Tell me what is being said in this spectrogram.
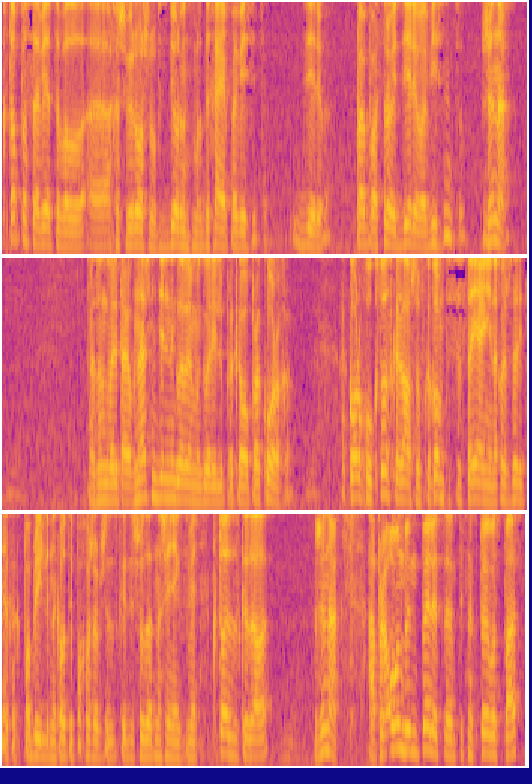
кто посоветовал э, Ахашвирошу вздернуть Мордыхая и повесить дерево, по- построить дерево, висницу? Жена. А он говорит, а в нашей недельной главе мы говорили про кого? Про Короха. А Короху кто сказал, что в каком то состоянии находишься? Смотри, тебя как побрили, на кого ты похож вообще, сказать, что за отношение к тебе? Кто это сказала? Жена. А про он бен Пелет написано, кто его спас?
